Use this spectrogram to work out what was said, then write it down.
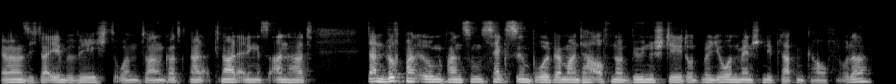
ja, wenn man sich da eben bewegt und dann ganz knall, knalleiniges anhat, dann wird man irgendwann zum Sexsymbol, wenn man da auf einer Bühne steht und Millionen Menschen die Platten kaufen, oder?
